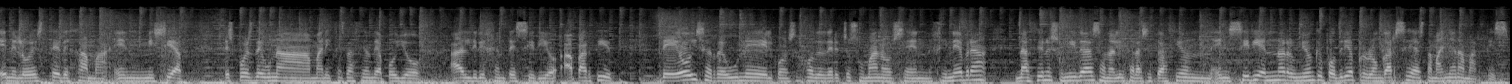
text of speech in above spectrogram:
en el oeste de Hama, en Misyaf, después de una manifestación de apoyo al dirigente sirio. A partir de hoy se reúne el Consejo de Derechos Humanos en Ginebra. Naciones Unidas analiza la situación en Siria en una reunión que podría prolongarse hasta mañana martes.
